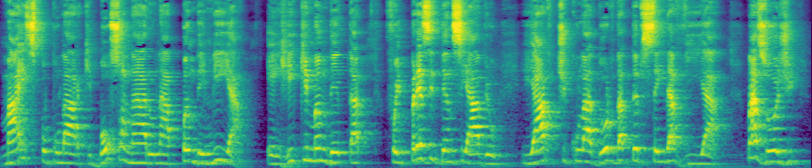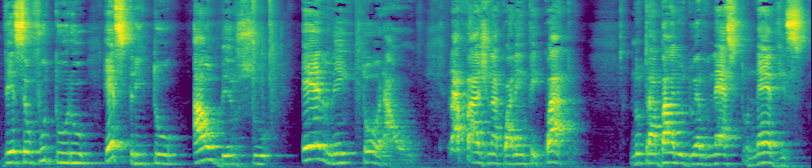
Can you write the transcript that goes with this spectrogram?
mais popular que Bolsonaro na pandemia, Henrique Mandetta foi presidenciável e articulador da terceira via, mas hoje vê seu futuro restrito ao berço eleitoral. Na página 44, no trabalho do Ernesto Neves,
